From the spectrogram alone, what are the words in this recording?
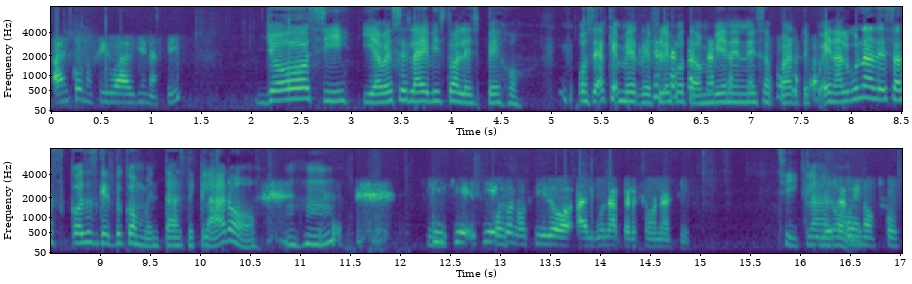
¿Han conocido a alguien así? Yo sí, y a veces la he visto al espejo. O sea que me reflejo también en esa parte, en alguna de esas cosas que tú comentaste, claro. Sí, sí, sí, he pues conocido a alguna así. sí. Sí, claro. Bueno, pues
